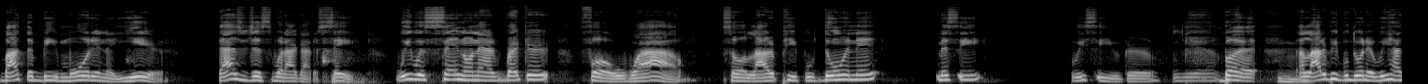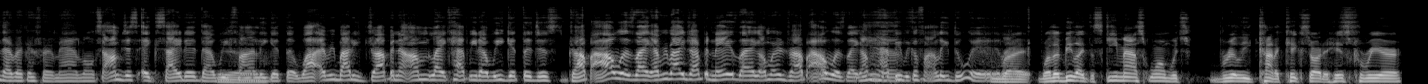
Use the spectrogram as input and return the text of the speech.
about to be more than a year. That's just what I gotta say. We was sitting on that record for a while. So a lot of people doing it. Missy, we see you, girl. Yeah. But Mm-hmm. a lot of people doing it. We had that record for a mad long. So I'm just excited that we Yeah. finally get the while everybody's dropping it. I'm like happy that we get to just drop ours. Like everybody dropping theirs. Like I'm gonna drop ours. Like I'm Yeah. happy we can finally do it. Like, Right. Whether it be like the ski mask one, which really kind of kickstarted his career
